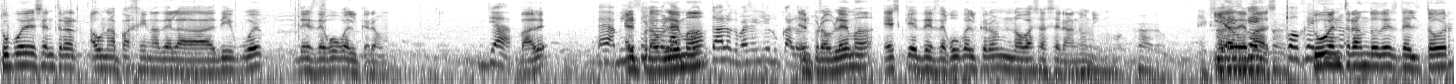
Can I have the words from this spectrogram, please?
tú puedes entrar a una página de la Deep Web desde Google Chrome, Ya. ¿vale? A mí el problema- lo que pasa es que yo nunca lo El problema es que desde Google Chrome no vas a ser anónimo. Claro. Y Es que además, tú entrando desde el Tor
